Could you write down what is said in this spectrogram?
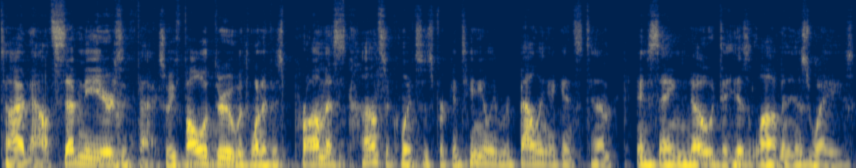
timeout 70 years, in fact. So he followed through with one of his promised consequences for continually rebelling against him and saying no to his love and his ways.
